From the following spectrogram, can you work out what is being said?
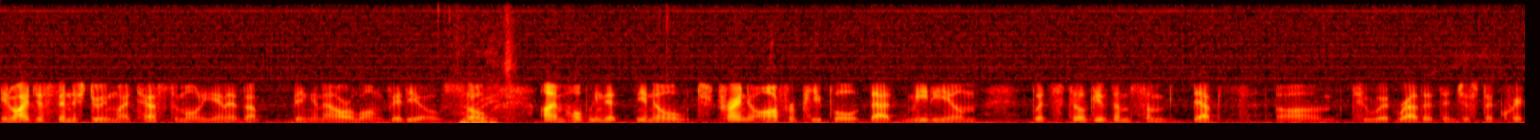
you know, I just finished doing my testimony, and ended up being an hour long video. So Right. I'm hoping that you know, trying to offer people that medium, but still give them some depth um, to it, rather than just a quick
